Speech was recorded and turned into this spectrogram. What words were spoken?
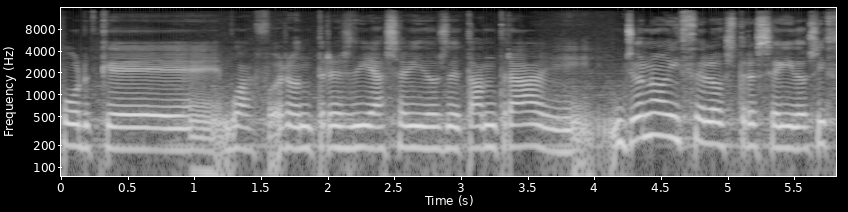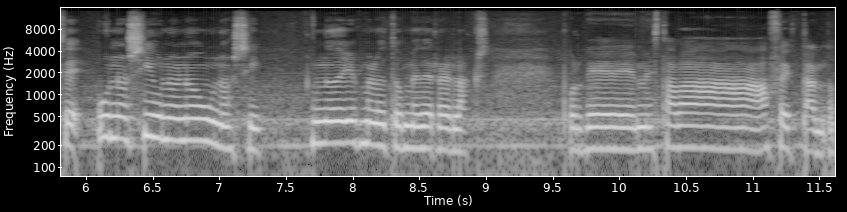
porque fueron tres días seguidos de Tantra y yo no hice los tres seguidos, hice uno sí, uno no, uno sí. Uno de ellos me lo tomé de relax, porque me estaba afectando.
